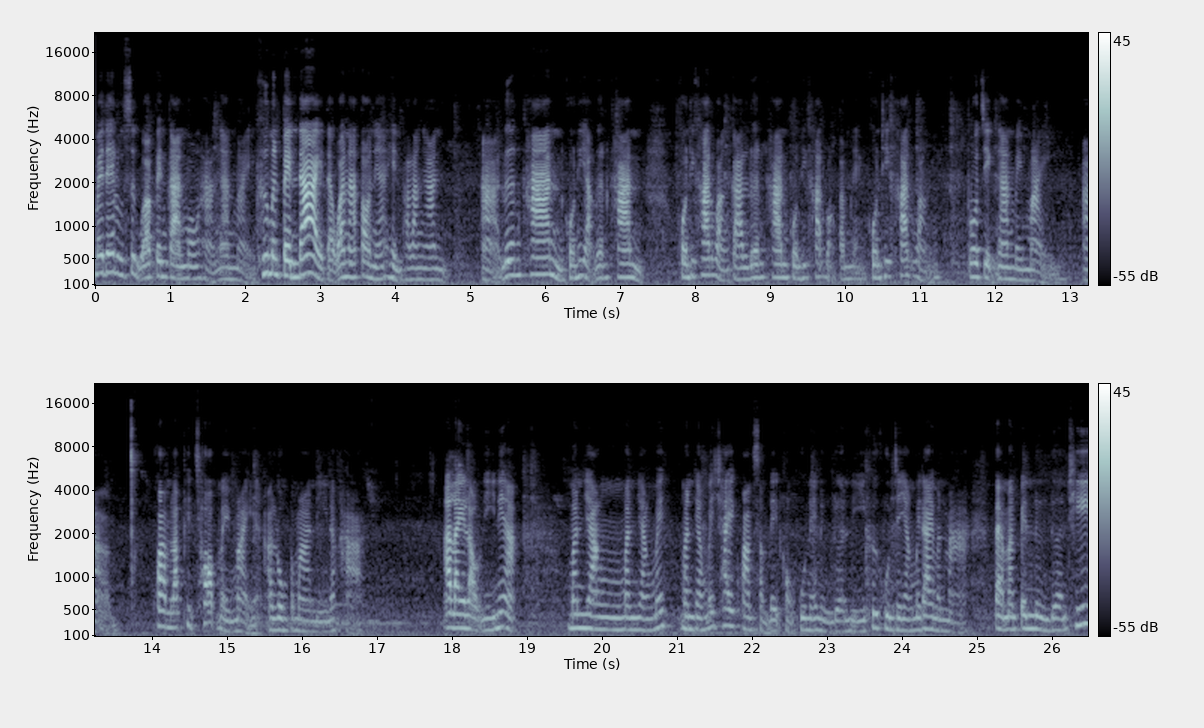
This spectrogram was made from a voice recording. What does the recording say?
ไม่ได้รู้สึกว่าเป็นการมองหางานใหม่ คือมันเป็นได้แต่ว่านะตอนนี้เห็นพลังงานเลื่อนขั้น คนที่อยากเลื่อนขั้น คนที่คาดหวังการเลื่อนขั้น คนที่คาดหวังตำแหน่ง คนที่คาดหวังโปรเจกต์งานใหม่ๆ ความรับผิดชอบใหม่ๆอะอารมณ์ประมาณนี้นะคะ อะไรเหล่านี้เนี่ยมันยังมันยังไม่มันยังไม่ใช่ความสำเร็จของคุณในหนึ่งเดือนนี้ คือคุณจะยังไม่ได้มันมา แต่มันเป็นหนึ่งเดือนที่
